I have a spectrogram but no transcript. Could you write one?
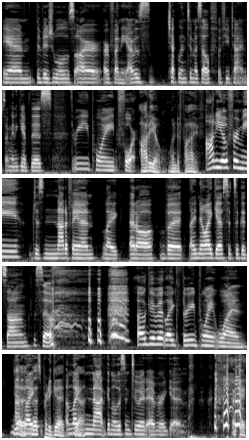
and the visuals are are funny. I was chuckling to myself a few times. I'm going to give this three point four. Audio one to five. Audio for me, just not a fan, like at all. But I know, I guess it's a good song, so I'll give it like three point one. Yeah, like, that's pretty good. I'm like yeah. not gonna listen to it ever again. Okay,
